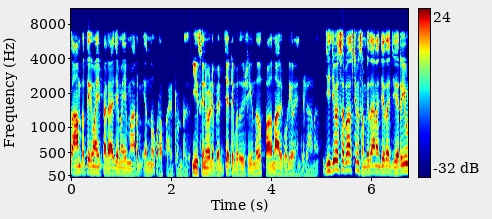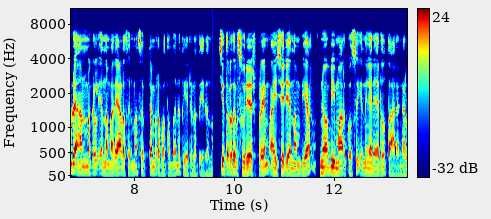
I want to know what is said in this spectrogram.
സാമ്പത്തികമായി പരാജയമായി മാറും എന്ന് ഉറപ്പായിട്ടുണ്ട്. ഈ സിനിമയുടെ ബഡ്ജറ്റ് പ്രതീക്ഷിക്കുന്നത് പതിനാല് കോടി റേഞ്ചിലാണ്. ജിജോ സെബാസ്റ്റ്യൻ സംവിധാനം ചെയ്ത ജെറിയുടെ ആൺമക്കൾ എന്ന മലയാള സിനിമ സെപ്റ്റംബർ പത്തൊമ്പതിന് തിയേറ്ററിലെത്തിയിരുന്നു. ചിത്രത്തിൽ സുരേഷ് പ്രേം ഐശ്വര്യ നമ്പ്യാർ നോബി മാർക്കോസ് എന്നിങ്ങനെയായിരുന്നു താരങ്ങൾ.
